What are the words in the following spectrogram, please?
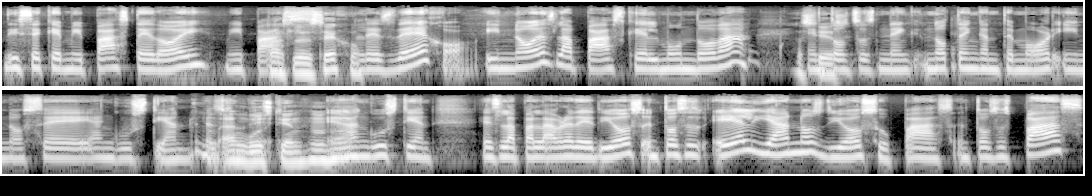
dice que mi paz te doy, mi paz, les dejo. Les dejo. Y no es la paz que el mundo da. Así Entonces no tengan temor y no se angustian. angustian. Eh, angustian es la palabra de Dios. Entonces Él ya nos dio su paz. Entonces paz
